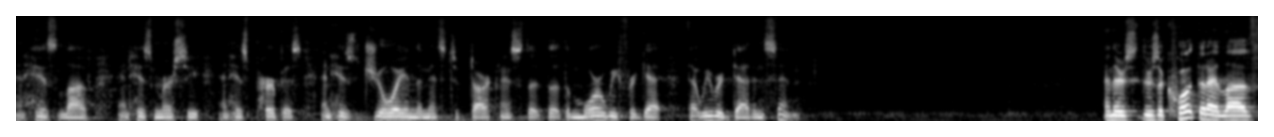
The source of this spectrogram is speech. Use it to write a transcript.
and His love and His mercy and His purpose and His joy in the midst of darkness, the, the, the more we forget that we were dead in sin. And there's, there's a quote that I love.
